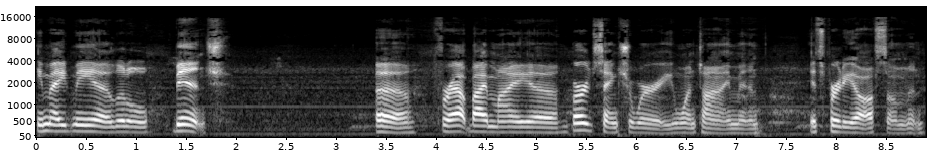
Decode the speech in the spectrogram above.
he made me a little bench uh, for out by my uh, bird sanctuary one time, and it's pretty awesome. And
